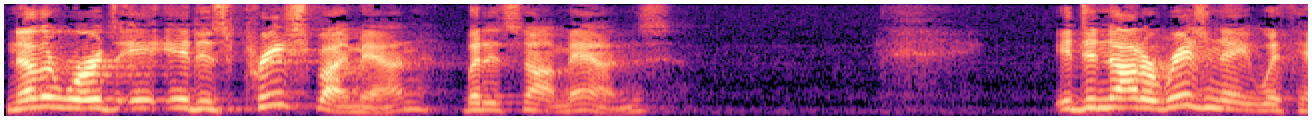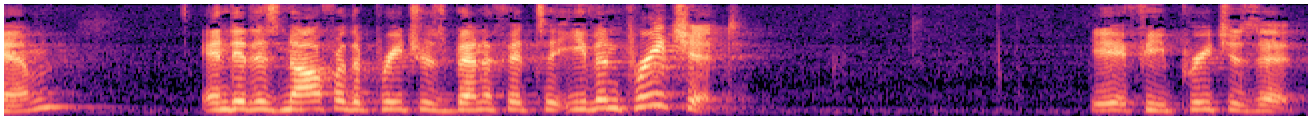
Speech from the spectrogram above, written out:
In other words, it, it is preached by man, but it's not man's. It did not originate with him, and it is not for the preacher's benefit to even preach it. If he preaches it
